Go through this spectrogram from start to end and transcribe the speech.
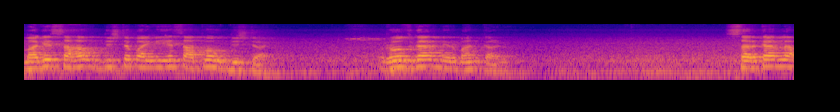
मागे सहा उद्दिष्ट पाहिली हे सातवं उद्दिष्ट आहे. रोजगार निर्माण करणे. सरकारला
